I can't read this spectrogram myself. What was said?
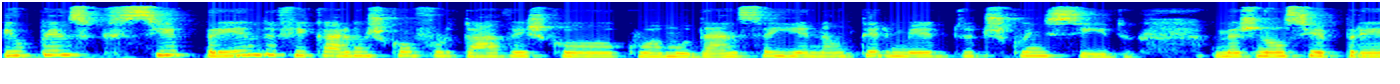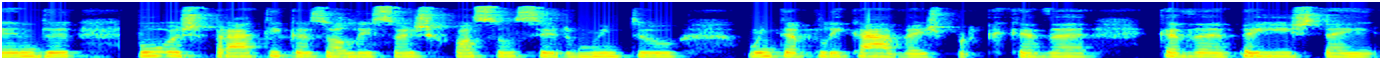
Eu penso que se aprende a ficarmos confortáveis com, com, a mudança e a não ter medo do desconhecido, mas não se aprende boas práticas ou lições que possam ser muito, muito aplicáveis, porque cada, cada país tem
